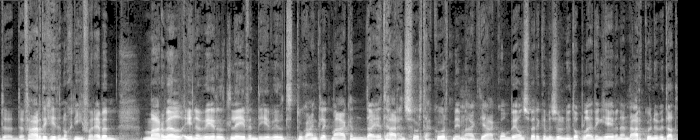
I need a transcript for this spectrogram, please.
de, de vaardigheden nog niet voor hebben, maar wel in een wereld leven die je wilt toegankelijk maken, dat je daar een soort akkoord mee mm. maakt. Ja, kom bij ons werken, we zullen u de opleiding geven en daar kunnen we dat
